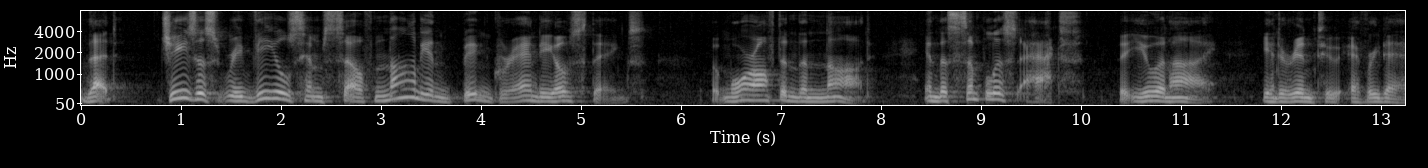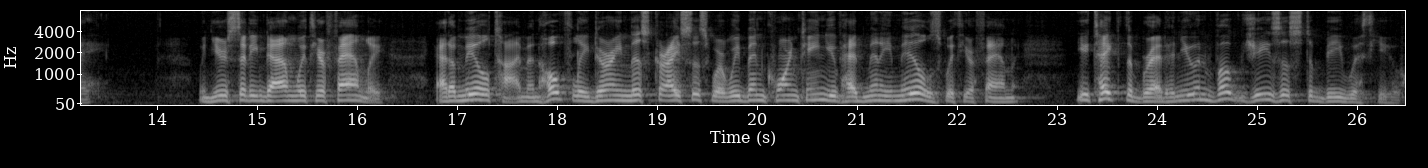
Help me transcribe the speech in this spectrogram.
that Jesus reveals himself not in big, grandiose things, but more often than not in the simplest acts that you and I enter into every day. When you're sitting down with your family at a mealtime, and hopefully during this crisis where we've been quarantined, you've had many meals with your family, you take the bread and you invoke Jesus to be with you.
